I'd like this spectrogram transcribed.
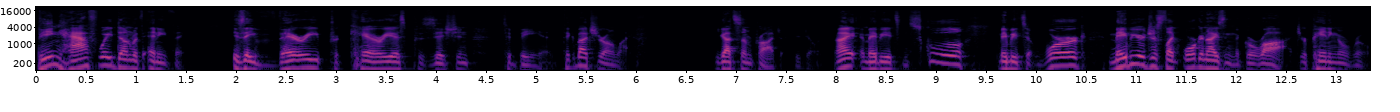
Being halfway done with anything is a very precarious position to be in. Think about your own life. You got some project you're doing, right? And maybe it's in school, maybe it's at work, maybe you're just like organizing the garage or painting a room.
